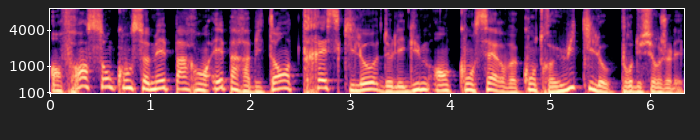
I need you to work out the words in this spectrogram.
En France sont consommés par an et par habitant 13 kg de légumes en conserve contre 8 kg pour du surgelé.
